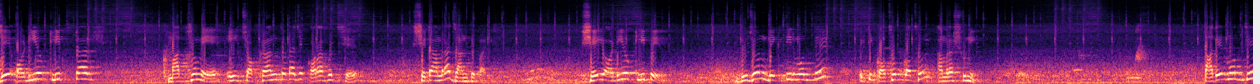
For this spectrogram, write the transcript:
যে অডিও ক্লিপটার মাধ্যমে এই চক্রান্তটা যে করা হচ্ছে, সেটা আমরা জানতে পারি। সেই অডিও ক্লিপে দুজন ব্যক্তির মধ্যে একটি কথোপকথন আমরা শুনি। তাদের মধ্যে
